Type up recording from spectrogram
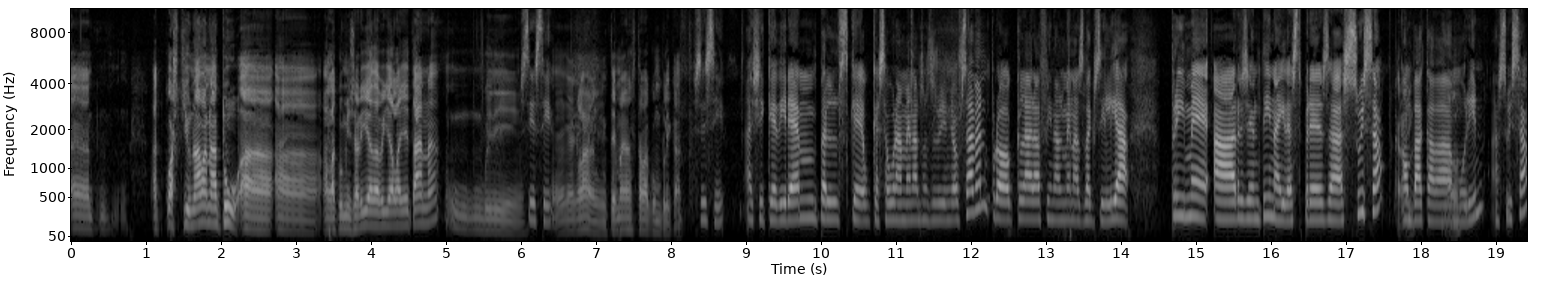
eh, et qüestionaven a tu a, a, a la comissaria de Villa Laietana, mm, vull dir... Sí, sí. Eh, que, clar, el tema estava complicat. Sí, sí. Així que direm pels que, que segurament els nostres oients ja ho saben, però Clara finalment es va exiliar primer a Argentina i després a Suïssa, Carai, on va acabar val. morint, a Suïssa.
